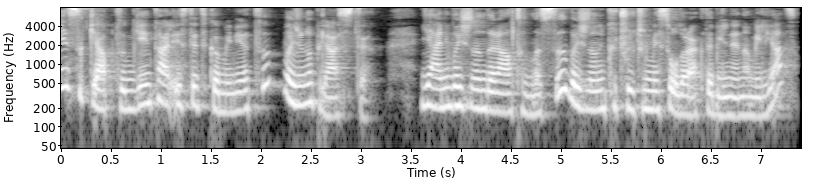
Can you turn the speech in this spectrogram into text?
En sık yaptığım genital estetik ameliyatı vajinoplasti. Yani vajinanın daraltılması, vajinanın küçültülmesi olarak da bilinen ameliyat.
